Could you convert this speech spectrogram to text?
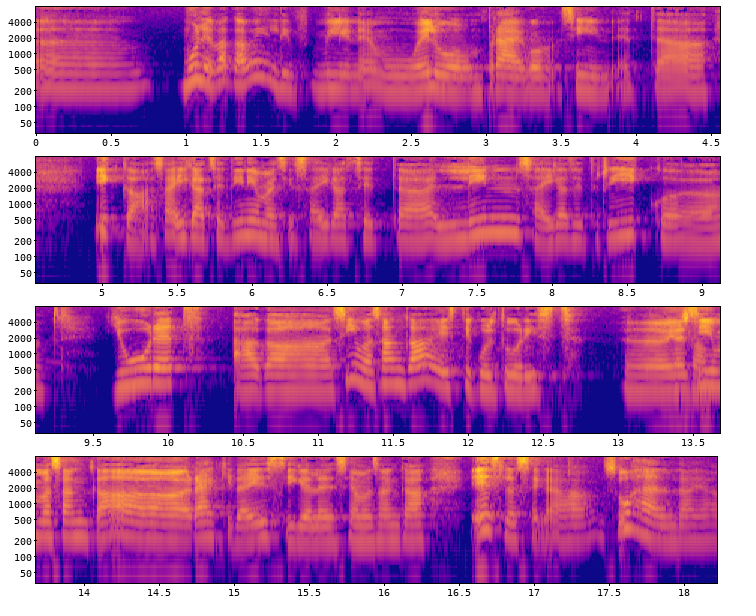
äh,, mulle väga meeldib, milline mu elu on praegu siin, et äh, ikka sa igatsed inimesi, sa igatsed äh, linn, sa igatsed riik äh,, juured, aga siin ma saan ka Eesti kultuurist äh, ja Osa. siin ma saan ka rääkida eesti keeles ja ma saan ka eestlastega suhelda ja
